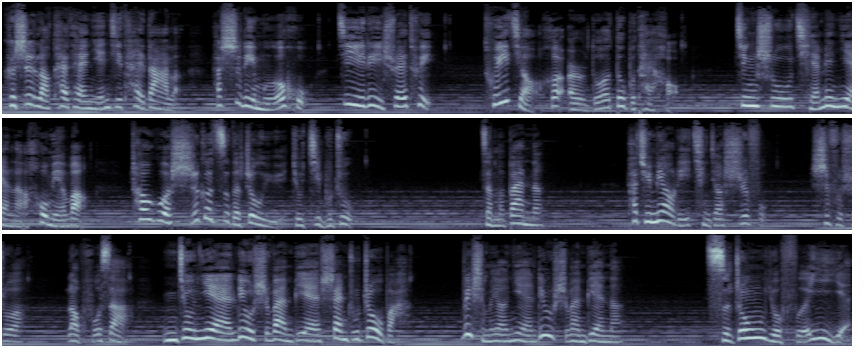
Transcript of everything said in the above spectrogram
可是老太太年纪太大了，她视力模糊，记忆力衰退，腿脚和耳朵都不太好，经书前面念了，后面忘，超过十个字的咒语就记不住。怎么办呢？他去庙里请教师傅，师傅说：“老菩萨。”你就念六十万遍善助咒吧。为什么要念六十万遍呢？此中有佛意也。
